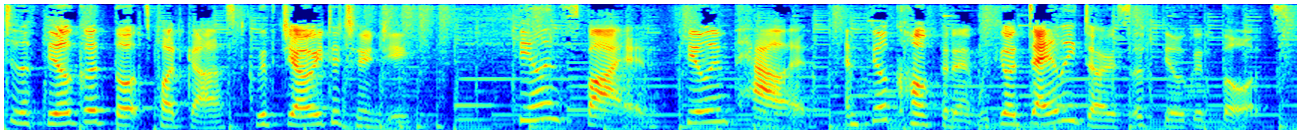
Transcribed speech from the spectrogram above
to the Feel Good Thoughts podcast with Joey Tatunji. Feel inspired, feel empowered, and feel confident with your daily dose of feel good thoughts.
